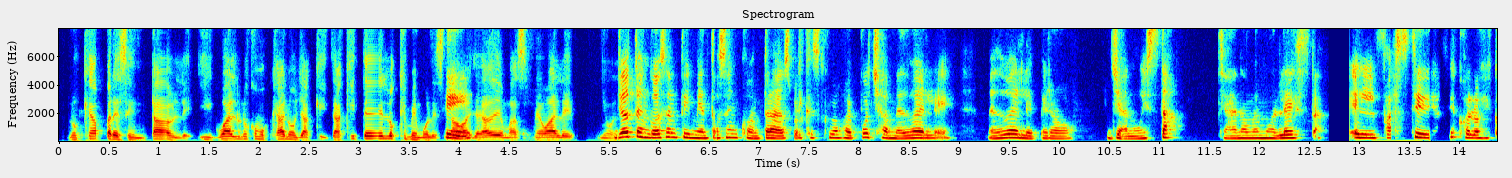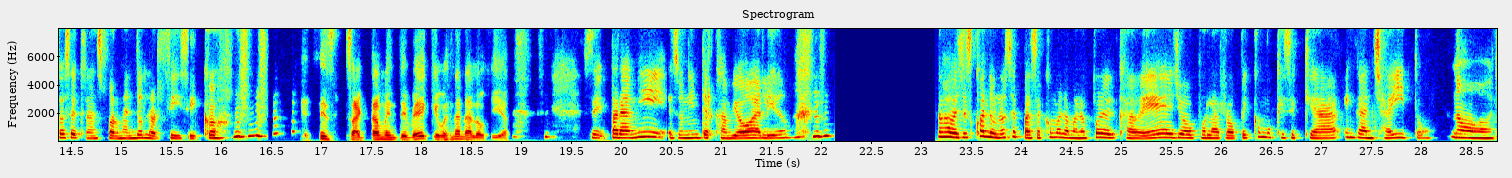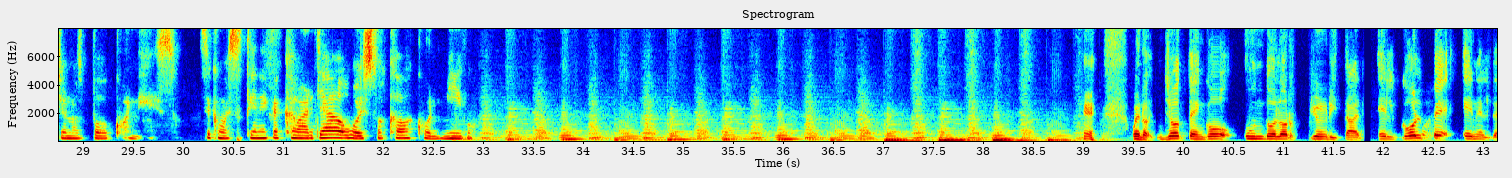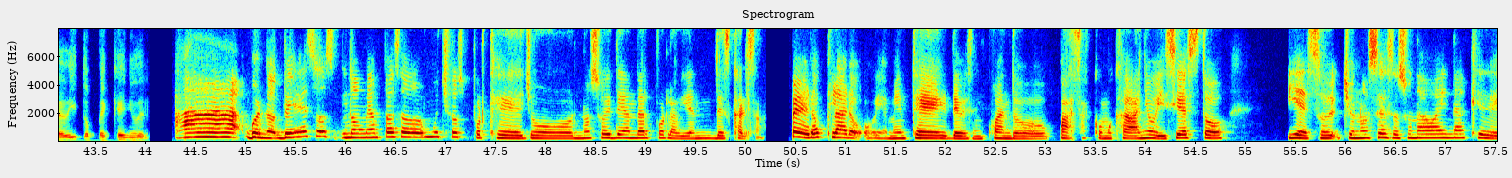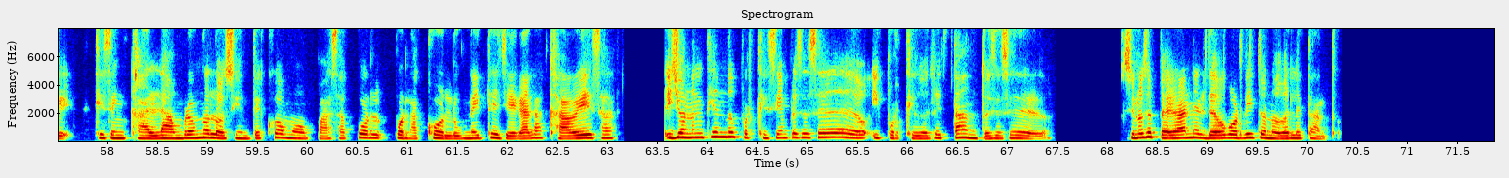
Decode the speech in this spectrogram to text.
no queda presentable. Igual uno como que, ah, no, ya, ya quité lo que me molestaba, ya además me vale. Yo tengo sentimientos encontrados porque es como, pucha, me duele, me duele, pero ya no está, ya no me molesta. El fastidio psicológico se transforma en dolor físico. Exactamente, ve, qué buena analogía. Sí, para mí es un intercambio válido. No, a veces cuando uno se pasa como la mano por el cabello o por la ropa y como que se queda enganchadito. No, yo no puedo con eso. Así como esto tiene que acabar ya o esto acaba conmigo. Bueno, yo tengo un dolor prioritario, el golpe en el dedito pequeño del... Ah, bueno, de esos no me han pasado muchos porque yo no soy de andar por la vida descalza. Pero claro, obviamente de vez en cuando pasa como cada año esto y eso, yo no sé, eso es una vaina que, que se encalambra, uno lo siente como pasa por, por la columna y te llega a la cabeza. Y yo no entiendo por qué siempre es ese dedo y por qué duele tanto ese dedo. Si uno se pega en el dedo gordito no duele tanto.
